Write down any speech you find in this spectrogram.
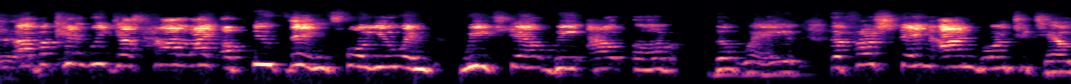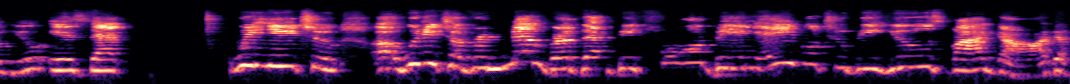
yeah. uh, but can we just highlight a few things for you and we shall be out of the way? The first thing I'm going to tell you is that we need to uh, we need to remember that before being able to be used by god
